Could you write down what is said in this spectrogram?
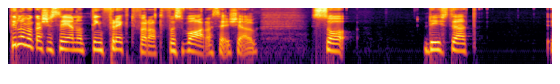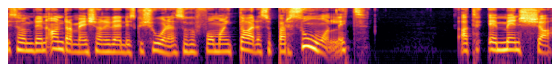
till och med kanske säger någonting fräckt för att försvara sig själv. Så det är just det att som den andra människan i den diskussionen så får man inte ta det så personligt. Att en människa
